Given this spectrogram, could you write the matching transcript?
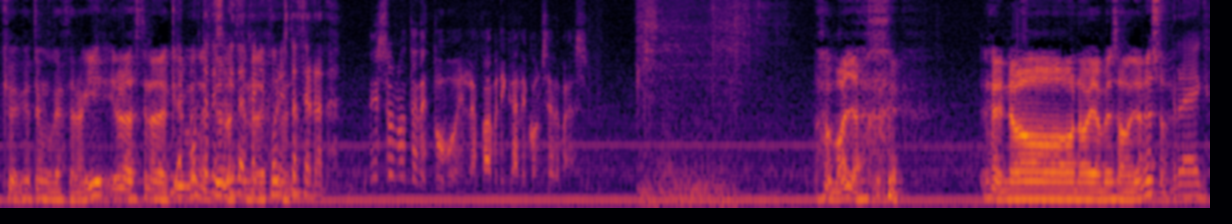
¿Qué, qué tengo que hacer aquí? Ir a la escena del La crimen. puerta de la salida al callejón está ¿no? cerrada. Eso no te detuvo en la fábrica de conservas. Ah, Vaya. No, no había pensado yo en eso. Reg,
